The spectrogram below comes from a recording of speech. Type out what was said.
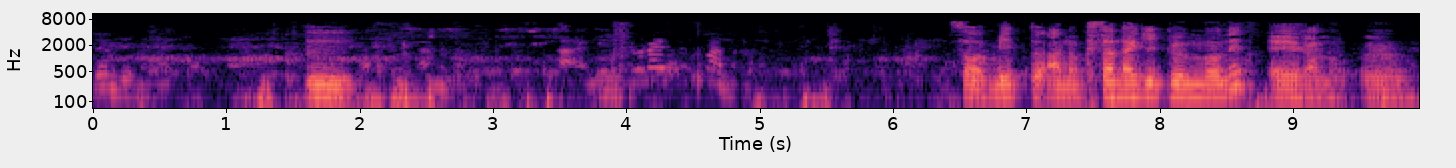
準備の、うん。あ、ミッドナイトスパ。そう、ミッド、あの、草薙くんのね、映画の。うん。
